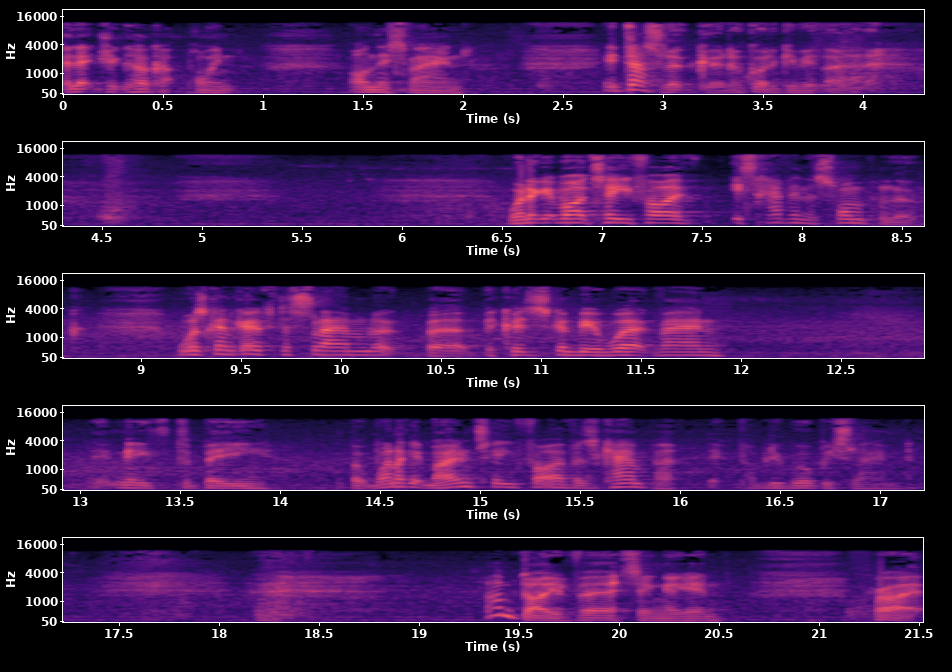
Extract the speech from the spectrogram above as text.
electric hookup point on this van. It does look good, I've got to give it that. When I get my T5, it's having the swamper look. I was going to go for the slam look, but because it's going to be a work van, it needs to be. But when I get my own T5 as a camper, it probably will be slammed. I'm diverting again. Right.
